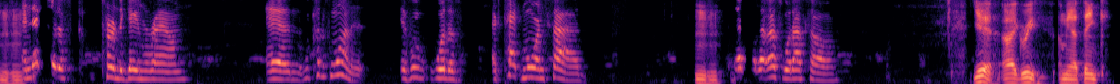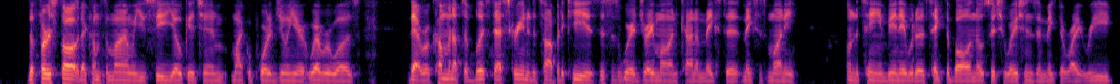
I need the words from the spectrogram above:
Mm-hmm. And that could have turned the game around and we could have won it if we would have attacked more inside. Mm-hmm. That's, what, that's what I saw. Yeah, I agree. I mean, I think the first thought that comes to mind when you see Jokic and Michael Porter Jr., whoever it was, that were coming up to blitz that screen at the top of the key is this is where Draymond kind of makes the makes his money on the team, being able to take the ball in those situations and make the right read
